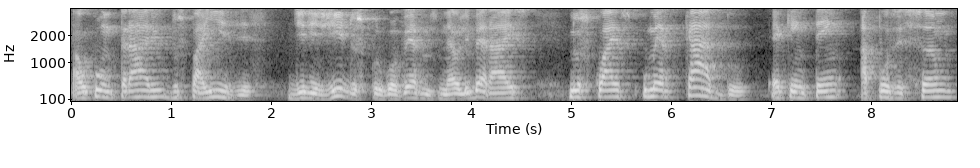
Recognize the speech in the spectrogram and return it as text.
Ao contrário dos países dirigidos por governos neoliberais, nos quais o mercado é quem tem a posição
